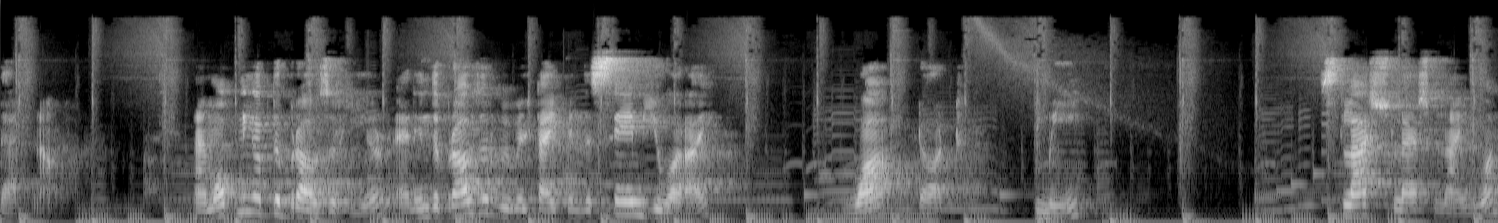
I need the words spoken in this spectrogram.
that now. I'm opening up the browser here and in the browser we will type in the same URI wa.me slash slash 91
